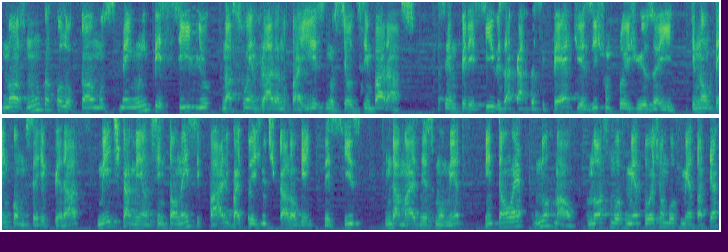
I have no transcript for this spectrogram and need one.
nós nunca colocamos nenhum empecilho na sua entrada no país, no seu desembaraço. Sendo perecíveis, a carga se perde, existe um prejuízo aí que não tem como ser recuperado Medicamentos, então, nem se fale, vai prejudicar alguém que precisa, ainda mais nesse momento. Então, é normal. O nosso movimento hoje é um movimento até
